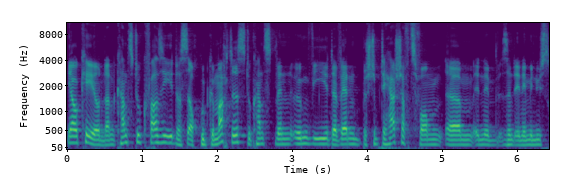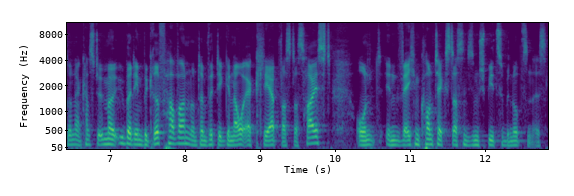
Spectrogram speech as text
Ja, okay, und dann kannst du quasi, das auch gut gemacht ist, du kannst, wenn irgendwie, da werden bestimmte Herrschaftsformen ähm, in dem, sind in den Menüs drin, dann kannst du immer über den Begriff hovern und dann wird dir genau erklärt, was das heißt und in welchem Kontext das in diesem Spiel zu benutzen ist.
